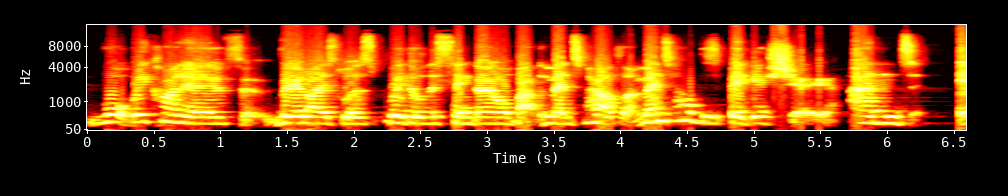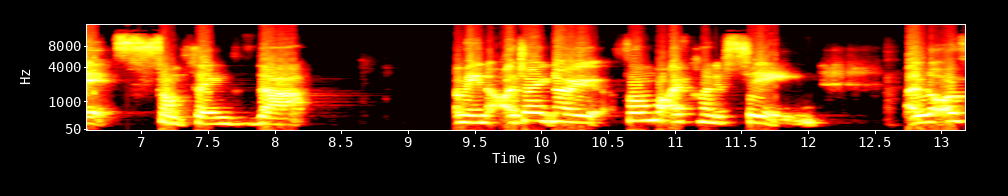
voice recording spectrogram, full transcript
what we kind of realized was with all this thing going on about the mental health, like mental health is a big issue and it's something that I mean, I don't know from what I've kind of seen, a lot of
